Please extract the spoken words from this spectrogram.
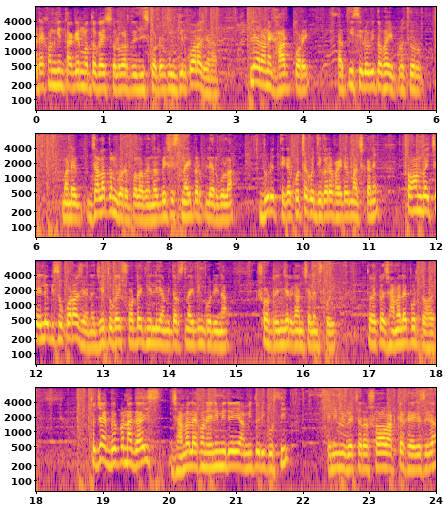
বাট এখন কিন্তু আগের মতো গাইজ ষোলো ভার্সেস স্কোয়াড ওরকম কিল করা যায় না। প্লেয়ার অনেক হার্ড পড়ে। আর পিসি লবি তো ভাই প্রচুর মানে জ্বালাতন করে পলাবেন। আর বেশি স্নাইপার প্লেয়ারগুলা দূরের থেকে কোচাকুচি করে ফাইটের মাঝখানে। তখন ভাই চাইলেও কিছু করা যায় না। যেহেতু গাই শর্টে খেলি, আমি তো আর স্নাইপিং করি না। শর্ট রেঞ্জের গান চ্যালেঞ্জ করি। তো একটা ঝামেলায় পড়তে হয়। তো যাক, ব্যাপার না গাইস ঝামেলা এখন এনিমিরেই আমি তৈরি করছি। এনিমি বেচারা সব আটকা খেয়ে গেছে গা।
